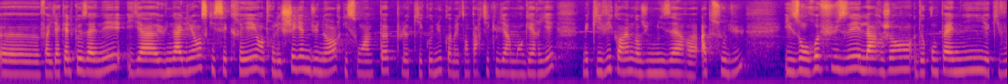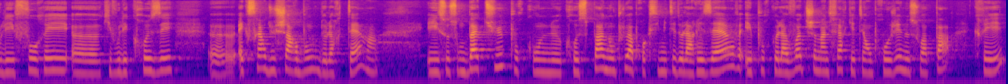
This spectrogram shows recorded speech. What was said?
euh, enfin, il y a quelques années, il y a une alliance qui s'est créée entre les Cheyennes du Nord, qui sont un peuple qui est connu comme étant particulièrement guerrier, mais qui vit quand même dans une misère absolue. Ils ont refusé l'argent de compagnies qui voulaient forer, euh, qui voulaient creuser, euh, extraire du charbon de leurs terres et ils se sont battus pour qu'on ne creuse pas non plus à proximité de la réserve et pour que la voie de chemin de fer qui était en projet ne soit pas créée.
